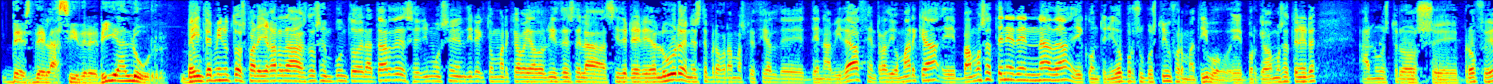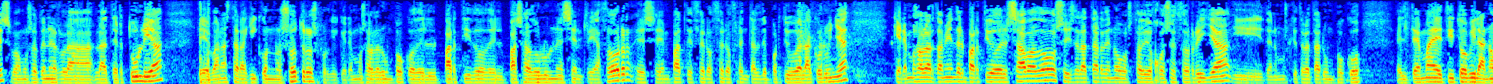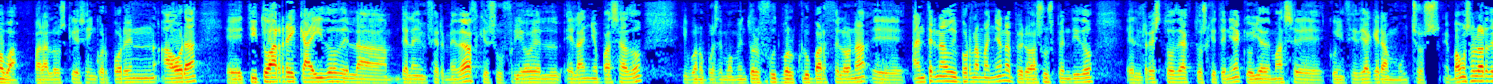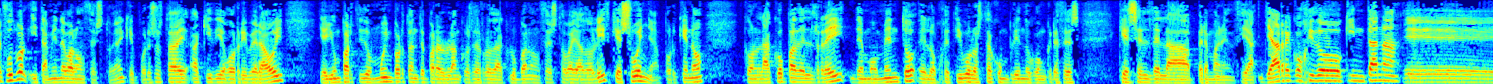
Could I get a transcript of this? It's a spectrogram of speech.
Desde la sidrería Lur. 20 minutos para llegar a las 2 en punto de la tarde. Seguimos en directo Marca Valladolid desde la Sidrería Lur en este programa especial de, Navidad en Radio Marca. Eh, vamos a tener en nada eh, contenido, por supuesto, informativo, eh, porque vamos a tener a nuestros profes, vamos a tener la, tertulia, van a estar aquí con nosotros porque queremos hablar un poco del partido del pasado lunes en Riazor, ese empate 0-0 frente al Deportivo de La Coruña. Queremos hablar también del partido del sábado, 6 de la tarde, nuevo estadio José Zorrilla, y tenemos que tratar un poco el tema de Tito Vilanova. Para los que se incorporen ahora, eh, Tito ha recaído de la, de la enfermedad que sufrió el, año pasado y bueno, pues de momento el Fútbol Club Barcelona eh, ha entrenado hoy por la mañana, pero ha suspendido el resto de actos que tenía, que hoy además eh, coincidía que eran muchos. vamos a hablar de fútbol y también de baloncesto, que por eso está aquí Diego Rivera hoy y hay un partido muy importante para el Blancos de Rueda Club Baloncesto Valladolid que sueña, ¿por qué no?, con la Copa del Rey. De momento el objetivo lo está cumpliendo con creces, que es el de la permanencia. Ya ha recogido Quintana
